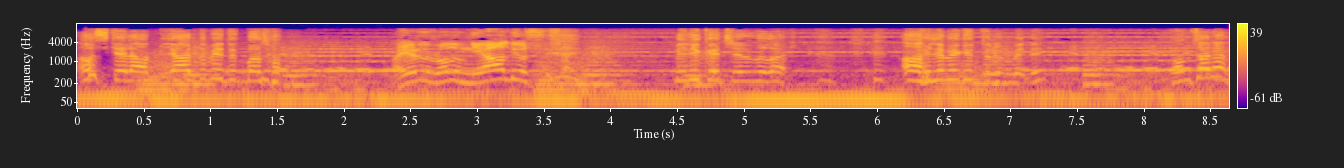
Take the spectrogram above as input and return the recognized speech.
Asker abi yardım edin bana. Hayırdır oğlum niye ağlıyorsun sen? Beni kaçırdılar. Aileme götürün beni. Komutanım.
